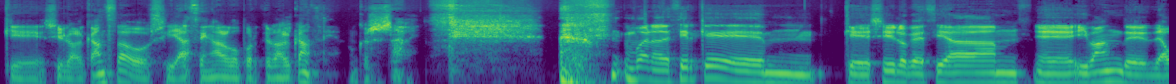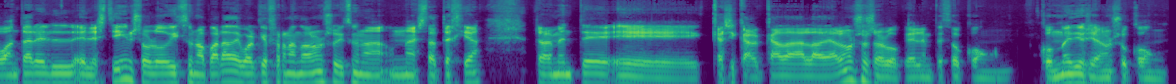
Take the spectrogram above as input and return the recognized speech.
que, si lo alcanza o si hacen algo porque lo alcance. Nunca se sabe. bueno, decir que, mm, que sí, lo que decía eh, Iván de, aguantar el, el Steam, solo hizo una parada, igual que Fernando Alonso, hizo una, una estrategia realmente casi calcada a la de Alonso, salvo que él empezó con, con medios y Alonso con,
